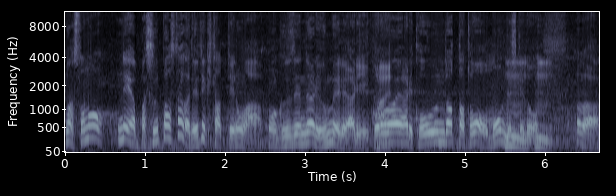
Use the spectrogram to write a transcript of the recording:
まあそのねやっぱスーパースターが出てきたっていうのはもう偶然であり運命でありこれはやはり幸運だったとは思うんですけど、はいうんうん、ただ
